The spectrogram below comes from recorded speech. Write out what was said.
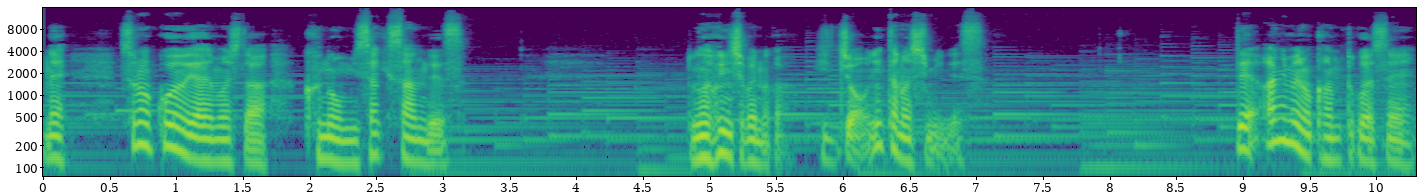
ね、その声をやりました、久野美咲さんです。どんな風に喋るのか、非常に楽しみです。で、アニメの監督はですね、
